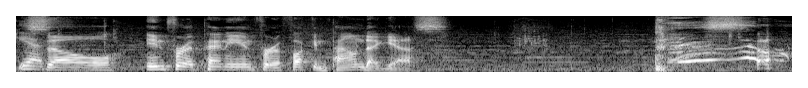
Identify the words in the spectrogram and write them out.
Yes. So, in for a penny, in for a fucking pound, I guess. so,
